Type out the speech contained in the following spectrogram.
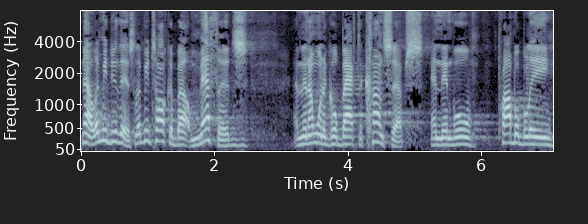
Now, let me do this. Let me talk about methods, and then I want to go back to concepts, and then we'll probably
